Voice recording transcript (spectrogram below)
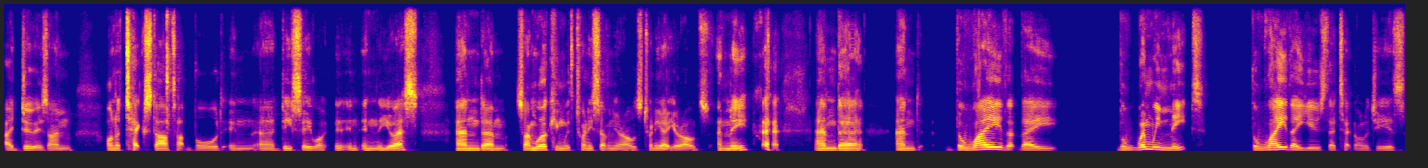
I do is I'm on a tech startup board in uh, DC in in the US, and um, so I'm working with 27 year olds, 28 year olds, and me, and uh, and the way that they, the when we meet, the way they use their technology is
